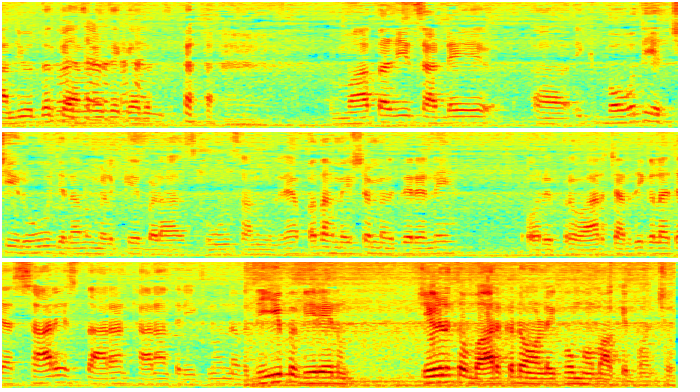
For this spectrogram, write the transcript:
ਹਾਂਜੀ ਉਧਰ ਕੈਮਰੇ ਤੇ ਕਹਿ ਦਿੰਦੇ। ਮਾਤਾ ਜੀ ਸਾਡੇ ਇੱਕ ਬਹੁਤ ਹੀ ਅੱਛੀ ਰੂਹ ਜਿਨ੍ਹਾਂ ਨੂੰ ਮਿਲ ਕੇ ਬੜਾ ਸਕੂਨ ਸਾਨੂੰ ਮਿਲ ਰਿਹਾ। ਆਪਾਂ ਤਾਂ ਹਮੇਸ਼ਾ ਮਿਲਦੇ ਰਹਿੰਦੇ ਹਾਂ ਔਰ ਪਰਿਵਾਰ ਚੜ੍ਹਦੀ ਕਲਾ ਚ ਸਾਰੇ 17 18 ਤਰੀਕ ਨੂੰ ਨਵਦੀਪ ਵੀਰੇ ਨੂੰ ਜੇਲ੍ਹ ਤੋਂ ਬਾਹਰ ਕਢਾਉਣ ਲਈ ਹੁਮ ਹੁਮਾ ਕੇ ਪਹੁੰਚੋ।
